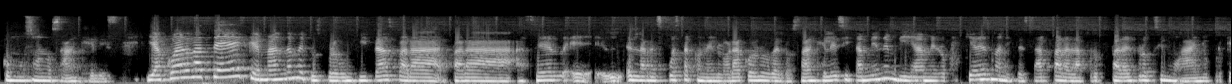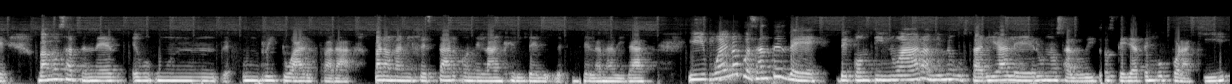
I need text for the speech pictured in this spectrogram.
como son los ángeles. Y acuérdate que mándame tus preguntitas para, para hacer eh, la respuesta con el oráculo de los ángeles y también envíame lo que quieres manifestar para, para el próximo año, porque vamos a tener un, un ritual para, para manifestar con el ángel de, de la Navidad. Y bueno, pues antes de, de, continuar, a mí me gustaría leer unos saluditos que ya tengo por aquí.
